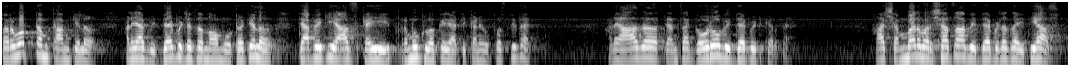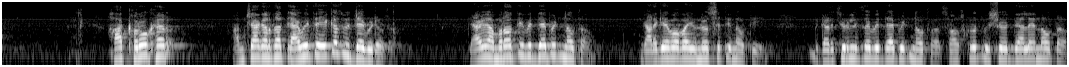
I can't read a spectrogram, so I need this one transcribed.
सर्वोत्तम काम केलं आणि या विद्यापीठाचं नाव मोठं केलं. त्यापैकी आज काही प्रमुख लोक या ठिकाणी उपस्थित आहेत. आणि आज त्यांचा गौरव विद्यापीठ करत आहे हा शंभर वर्षाचा विद्यापीठाचा इतिहास. हा खरोखर आमच्याकरता त्यावेळी ते एकच विद्यापीठ होतं. त्यावेळी अमरावती विद्यापीठ नव्हतं. गाडगेबाबा युनिव्हर्सिटी नव्हती. गडचिरोलीचं विद्यापीठ नव्हतं. संस्कृत विश्वविद्यालय नव्हतं.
